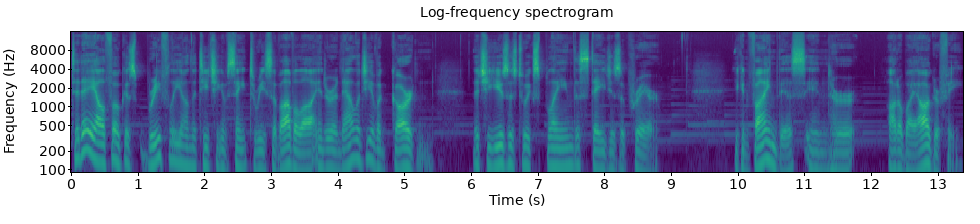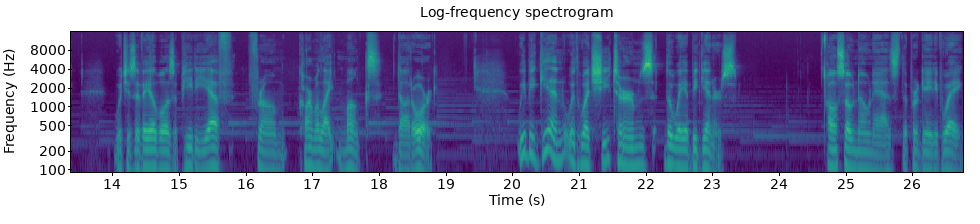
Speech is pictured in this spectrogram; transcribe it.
Today I'll focus briefly on the teaching of St. Teresa of Avila and her analogy of a garden that she uses to explain the stages of prayer. You can find this in her autobiography, which is available as a PDF from CarmeliteMonks.org. We begin with what she terms the way of beginners, also known as the purgative way.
